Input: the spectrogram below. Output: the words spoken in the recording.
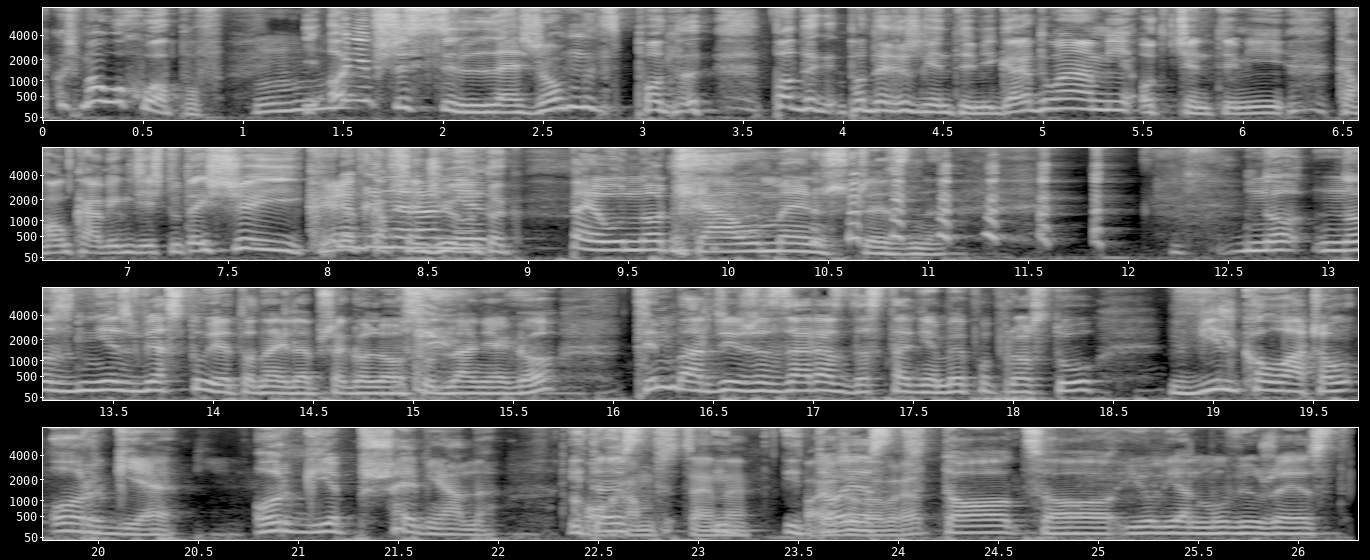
jakoś mało chłopów. Mhm. I oni wszyscy leżą z pod, pod, poderżniętymi gardłami, odciętymi kawałkami gdzieś tutaj szyi, no krewka wszędzie, generalnie on tak... pełno ciał mężczyzn. No, no nie zwiastuje to najlepszego losu dla niego. Tym bardziej, że zaraz dostaniemy po prostu wilkołaczą orgię. Orgię przemian. I Kocham scenę. I, i to jest dobra. to, co Julian mówił, że jest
